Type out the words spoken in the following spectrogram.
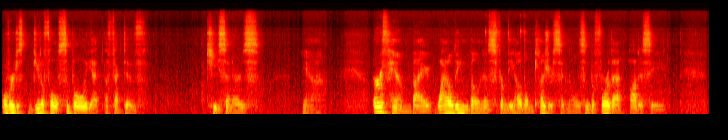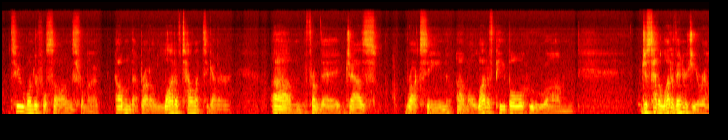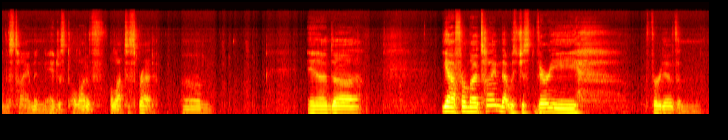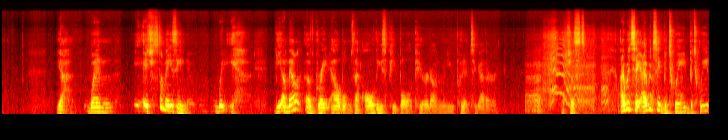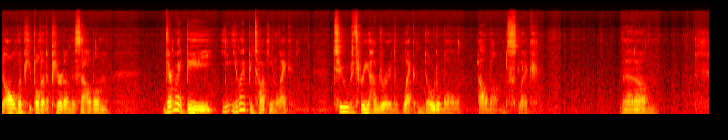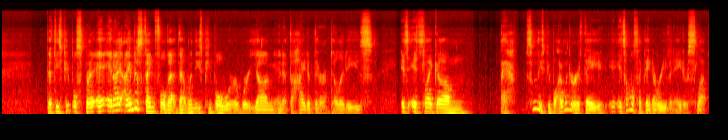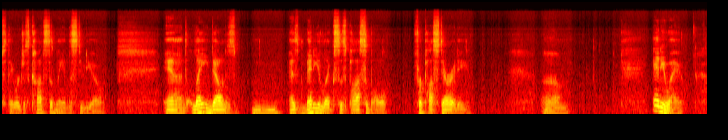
over just beautiful, simple yet effective key centers. Yeah. Earth Hymn by Wilding Bonus from the album Pleasure Signals, and before that, Odyssey. Two wonderful songs from an album that brought a lot of talent together um, from the jazz rock scene. Um, a lot of people who um, just had a lot of energy around this time and, and just a lot of a lot to spread. Um, and uh, yeah, from a time that was just very furtive and yeah, when it's just amazing when the amount of great albums that all these people appeared on when you put it together. It's just I would say I would say between between all the people that appeared on this album, there might be you, you might be talking like two, three hundred like notable albums like that um that these people spread and, and I, i'm just thankful that that when these people were were young and at the height of their abilities it's it's like um I, some of these people i wonder if they it's almost like they never even ate or slept. They were just constantly in the studio and laying down as as many licks as possible for posterity um, anyway,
